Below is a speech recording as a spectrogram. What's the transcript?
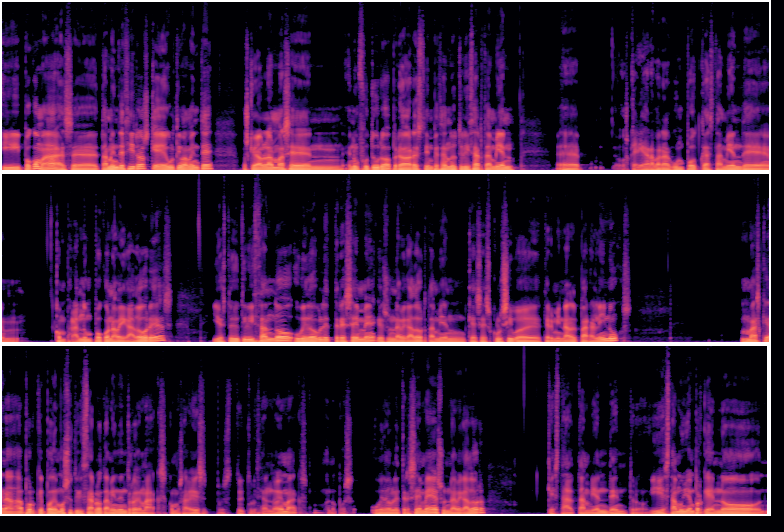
Y poco más. Eh, también deciros que últimamente os quiero hablar más en, un futuro, pero ahora estoy empezando a utilizar también. Eh, os quería grabar algún podcast también de comparando un poco navegadores. Y estoy utilizando W3M, que es un navegador también que es exclusivo de terminal para Linux. Más que nada porque podemos utilizarlo también dentro de Macs. Como sabéis, pues estoy utilizando Emacs. Bueno, pues W3M es un navegador que está también dentro. Y está muy bien porque no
